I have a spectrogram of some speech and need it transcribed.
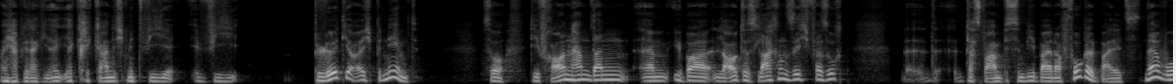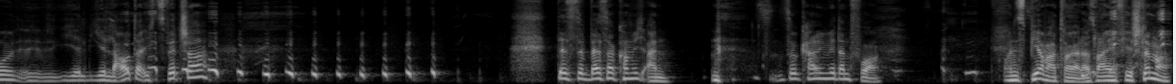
Und ich habe gedacht, ihr, ihr kriegt gar nicht mit, wie, wie blöd ihr euch benehmt. So, die Frauen haben dann ähm, über lautes Lachen sich versucht, das war ein bisschen wie bei einer Vogelbalz, ne, wo äh, je, je lauter ich zwitscher, desto besser komme ich an. so kam ich mir dann vor. Und das Bier war teuer, das war ja viel schlimmer.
